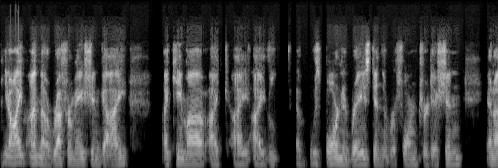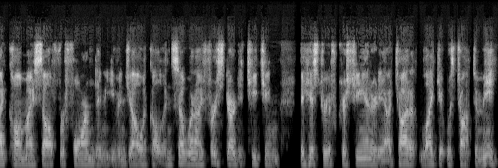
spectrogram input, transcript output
You know, I, I'm a Reformation guy. I came up, I, I, I was born and raised in the Reformed tradition, and I'd call myself Reformed and evangelical. And so when I first started teaching the history of Christianity, I taught it like it was taught to me,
